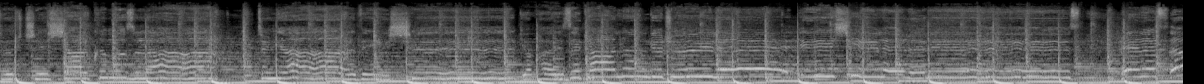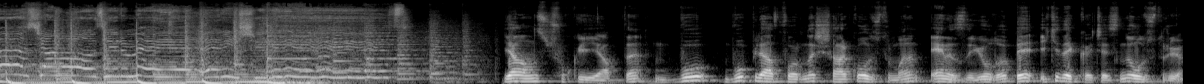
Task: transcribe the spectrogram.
Türkçe şarkımızla Dünya değişir Yapay zekanın Yalnız çok iyi yaptı. Bu bu platformda şarkı oluşturmanın en hızlı yolu ve 2 dakika içerisinde oluşturuyor.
